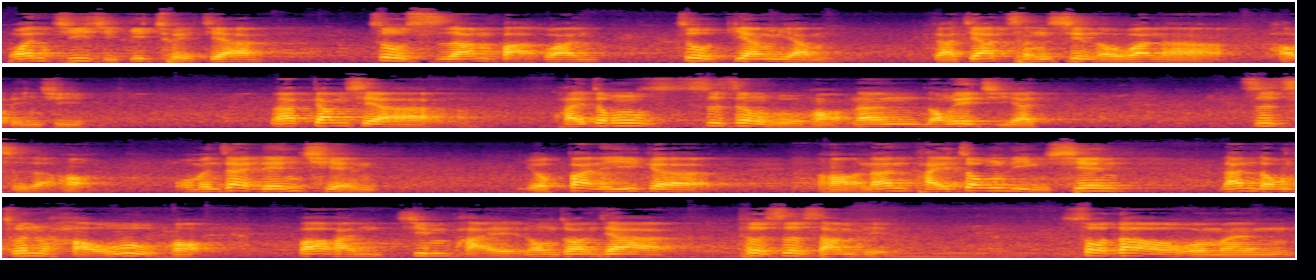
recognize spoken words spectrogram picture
我支持去找遮做食安把关，做检验，大家诚信我阮啊好邻居。那感谢台中市政府哈，咱农业局啊支持的哈。我们在年前有办了一个，哈，咱台中领先，咱农村好物，哈，包含金牌农庄家特色商品，受到我们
